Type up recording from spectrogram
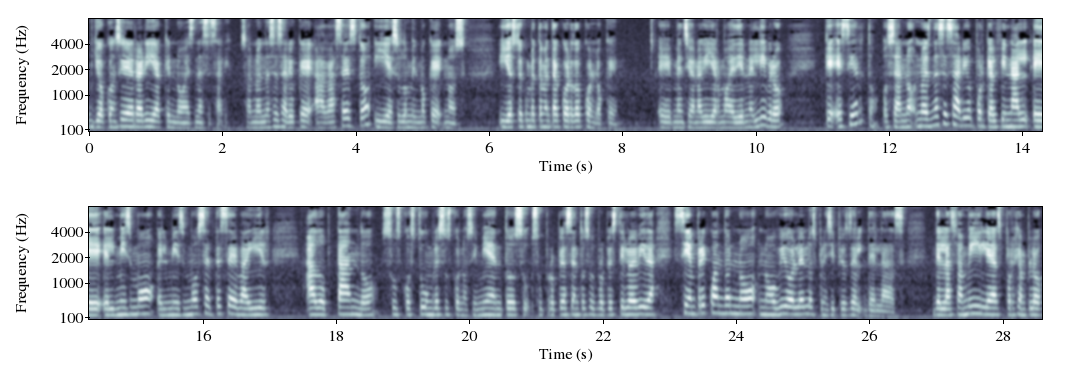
yo consideraría que no es necesario. O sea, no es necesario que hagas esto y eso es lo mismo que nos... Y yo estoy completamente de acuerdo con lo que eh, menciona Guillermo Eddy en el libro, que es cierto. O sea, no, no es necesario porque al final eh, el, mismo, el mismo CTC va a ir adoptando sus costumbres, sus conocimientos, su, su, propio acento, su propio estilo de vida, siempre y cuando no, no viole los principios de, de las de las familias, por ejemplo,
